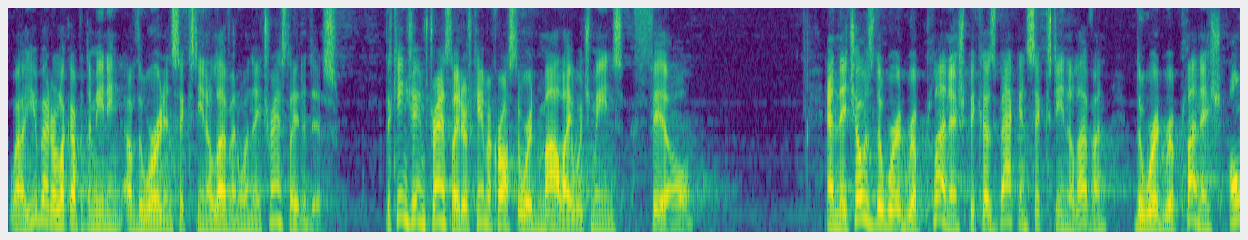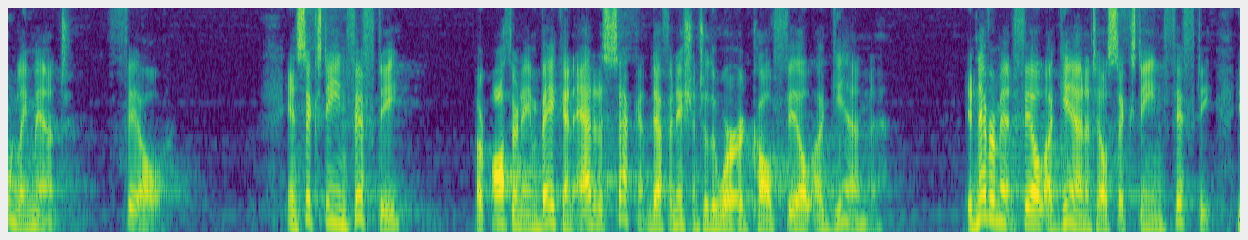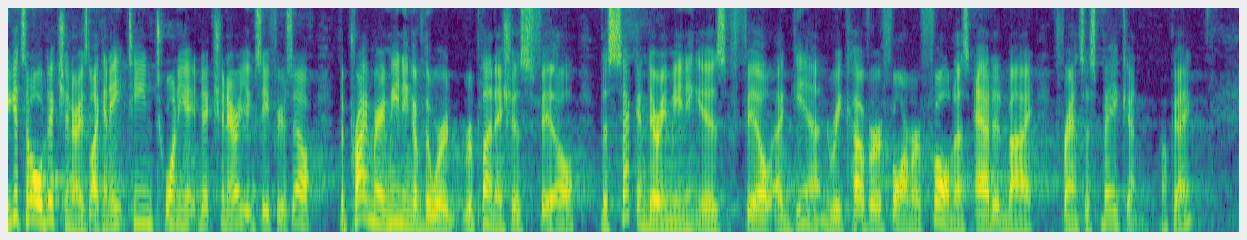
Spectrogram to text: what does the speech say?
Well, you better look up at the meaning of the word in 1611 when they translated this. The King James translators came across the word male, which means fill, and they chose the word replenish because back in 1611, the word replenish only meant fill. In 1650, an author named Bacon added a second definition to the word called fill again. It never meant fill again until 1650. You get some old dictionaries, like an 1828 dictionary, you can see for yourself. The primary meaning of the word replenish is fill. The secondary meaning is fill again, recover former fullness, added by Francis Bacon. Okay?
